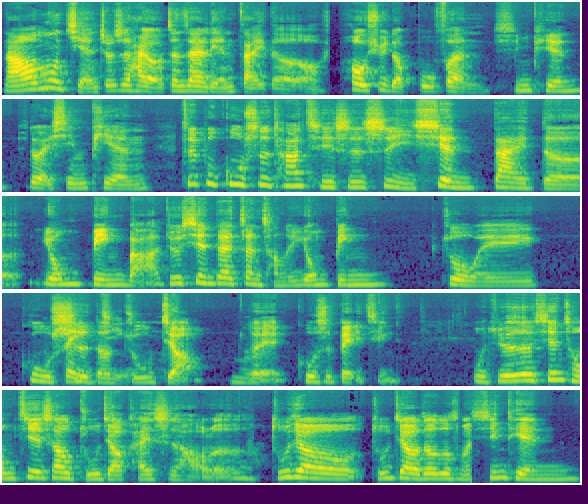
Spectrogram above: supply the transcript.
然后目前就是还有正在连载的后续的部分新篇，对，新篇。这部故事它其实是以现代的佣兵吧，就现代战场的佣兵作为故事的主角，嗯、对，故事背景。我觉得先从介绍主角开始好了。主角主角叫做什么？新田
